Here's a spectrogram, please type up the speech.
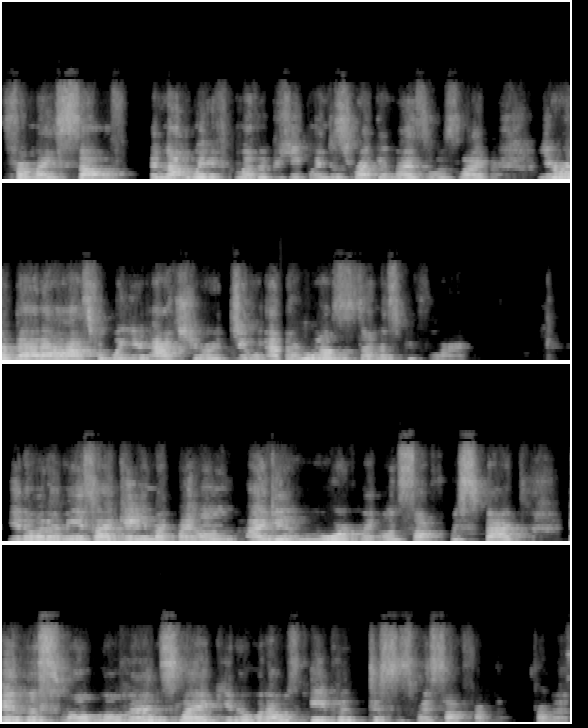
for myself and not waiting from other people and just recognize it was like, you're a badass for what you actually are doing. I mean, who else has done this before? You know what I mean? So I gained like my own, I gained more of my own self-respect in the small moments, like, you know, when I was able to distance myself from it, from it.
